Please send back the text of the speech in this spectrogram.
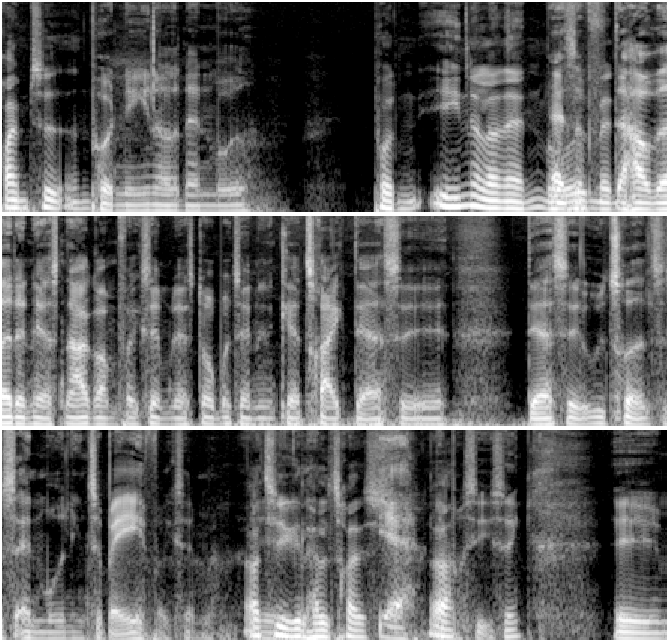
fremtiden. på den ene eller den anden måde. På den ene eller den anden måde. Altså, men der har jo været den her snak om, for eksempel, at Storbritannien kan trække deres øh, deres øh, udtrædelsesanmodning tilbage, for eksempel. Artikel 50. Øh, ja, ja. præcis. Ikke? Øh,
